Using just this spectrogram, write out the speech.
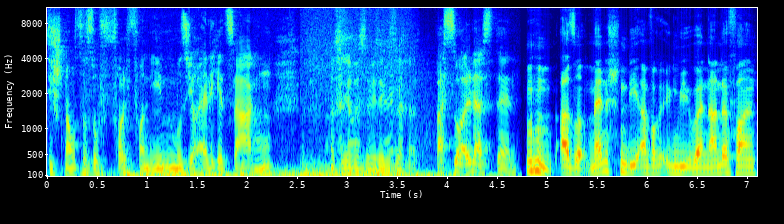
die Schnauze so voll von ihm, muss ich auch ehrlich jetzt sagen. Was, was er wieder gesagt hat. Was soll das denn? Mhm, Also Menschen, die einfach irgendwie übereinander fallen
